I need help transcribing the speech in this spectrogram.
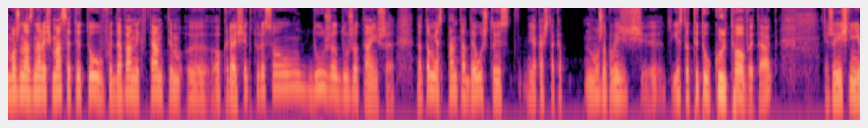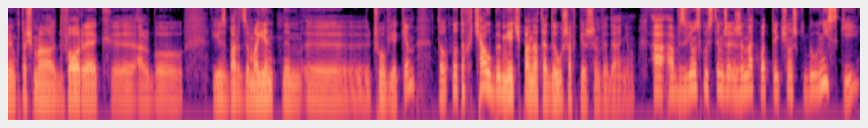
można znaleźć masę tytułów wydawanych w tamtym y, okresie, które są dużo, dużo tańsze. Natomiast Pan Tadeusz to jest jakaś taka, można powiedzieć, y, jest to tytuł kultowy, tak? Że jeśli, nie wiem, ktoś ma dworek y, albo jest bardzo majętnym człowiekiem, to, no to chciałby mieć pana Tadeusza w pierwszym wydaniu. A, a w związku z tym, że, że nakład tej książki był niski,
